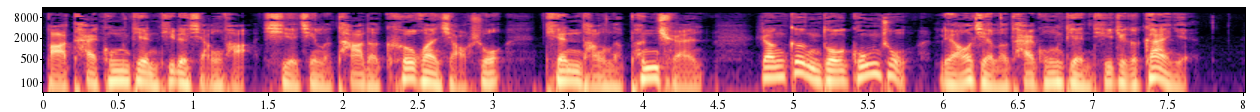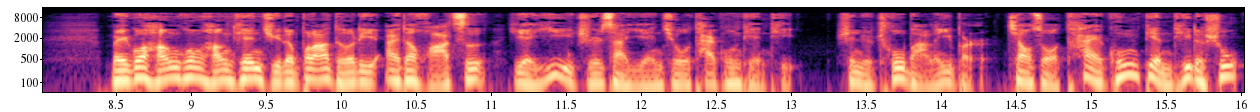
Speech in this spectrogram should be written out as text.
把太空电梯的想法写进了他的科幻小说《天堂的喷泉》，让更多公众了解了太空电梯这个概念。美国航空航天局的布拉德利·爱德华兹也一直在研究太空电梯，甚至出版了一本叫做《太空电梯》的书。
